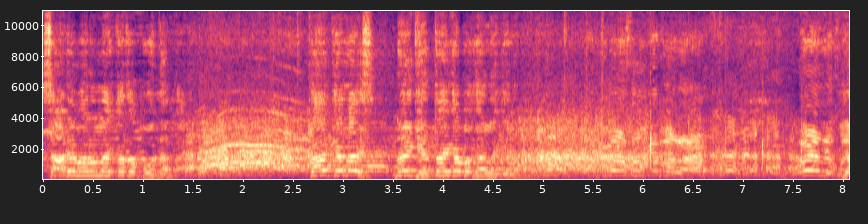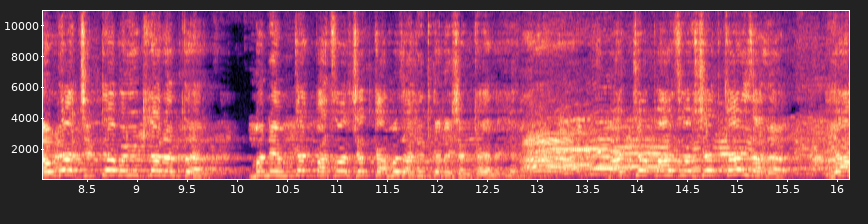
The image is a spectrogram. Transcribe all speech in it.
साडेबाराला एकाचा फोन आला. का केलायस? नाही घेताय का बघायला गेला? एवढ्या चिठ्ठ्या बघितल्यानंतर मग नेमक्या पाच वर्षात कामं झालीत का नाही शंका यायला लागल्या मागच्या पाच वर्षात काय झालं? या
